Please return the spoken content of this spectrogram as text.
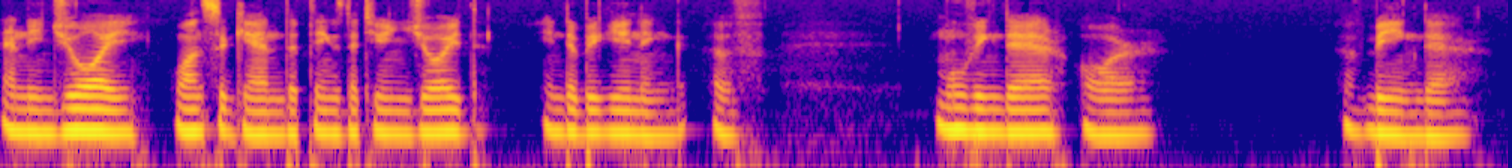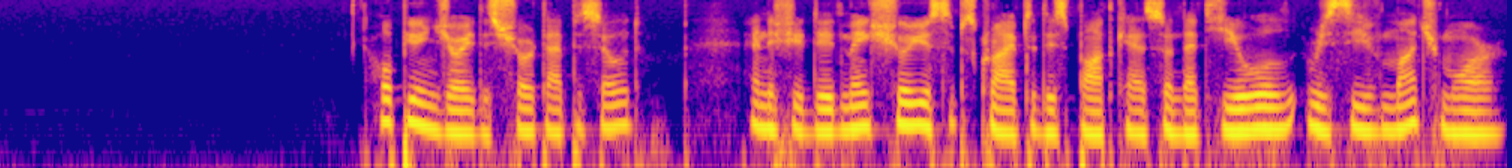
and enjoy once again the things that you enjoyed in the beginning of moving there or of being there. Hope you enjoyed this short episode. And if you did, make sure you subscribe to this podcast so that you will receive much more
